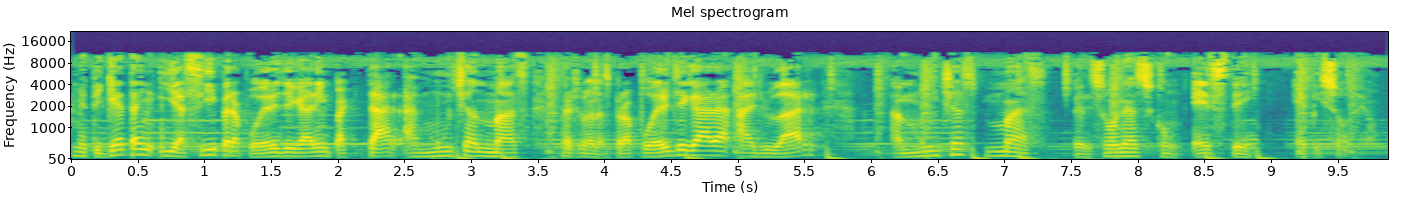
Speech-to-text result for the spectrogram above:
Me etiquetan y así para poder llegar a impactar a muchas más personas, para poder llegar a ayudar a muchas más personas con este episodio.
